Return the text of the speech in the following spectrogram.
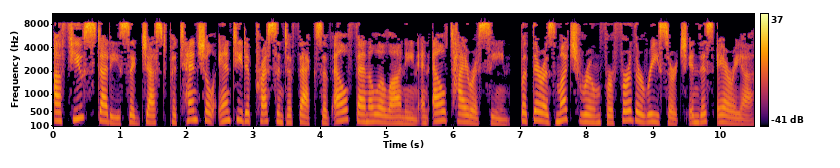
A few studies suggest potential antidepressant effects of L-phenylalanine and L-tyrosine, but there is much room for further research in this area.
